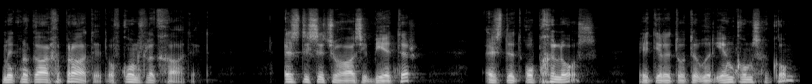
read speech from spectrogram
met mekaar gepraat het of konflik gehad het, is die situasie beter? Is dit opgelos? Het julle tot 'n ooreenkoms gekom?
